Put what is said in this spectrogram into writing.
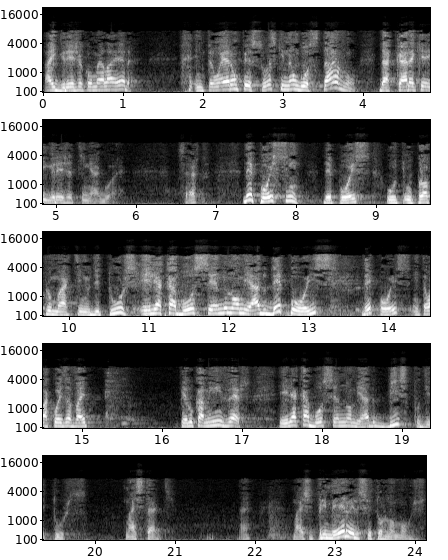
à igreja como ela era. Então eram pessoas que não gostavam da cara que a igreja tinha agora. Certo? Depois, sim, depois o, o próprio Martinho de Tours, ele acabou sendo nomeado depois, depois, então a coisa vai pelo caminho inverso. Ele acabou sendo nomeado bispo de Tours, mais tarde. Né? Mas primeiro ele se tornou monge.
